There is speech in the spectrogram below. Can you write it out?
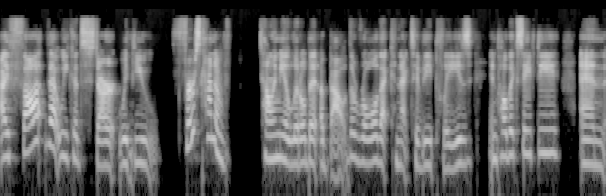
I thought that we could start with you first kind of telling me a little bit about the role that connectivity plays in public safety and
